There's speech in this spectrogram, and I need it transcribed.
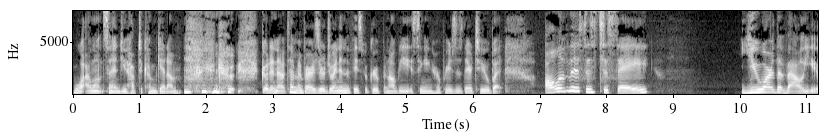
well, I won't send. You have to come get them. go, to Naptime Empires or join in the Facebook group, and I'll be singing her praises there too. But all of this is to say you are the value.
